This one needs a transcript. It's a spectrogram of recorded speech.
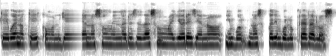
que bueno, que como ya, no son menores de edad, son mayores, ya no, no se puede involucrar a los,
